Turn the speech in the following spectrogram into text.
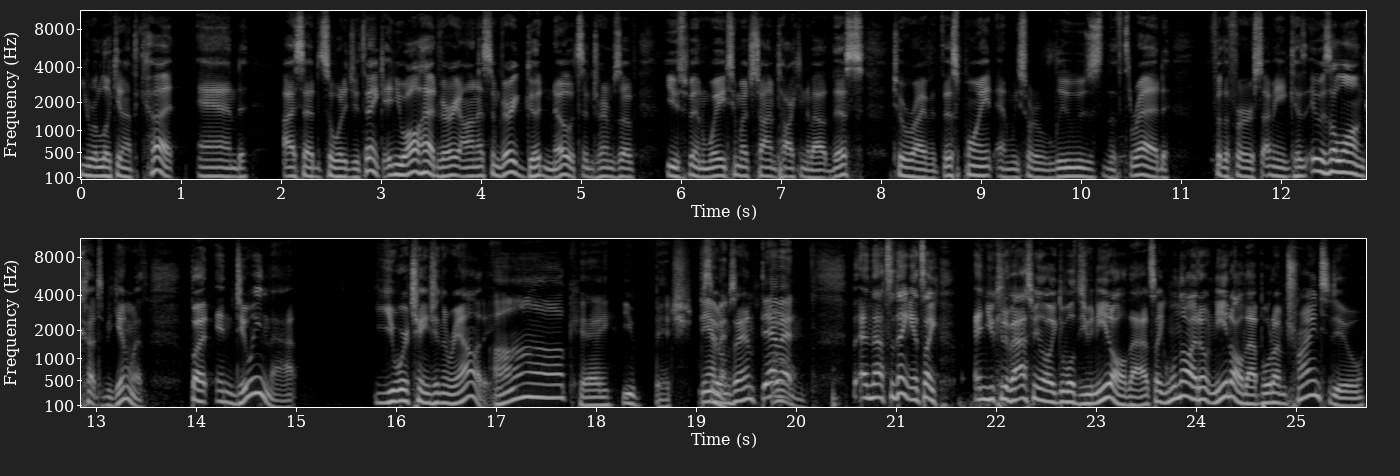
you were looking at the cut, and I said, "So what did you think?" And you all had very honest and very good notes in terms of you spend way too much time talking about this to arrive at this point, and we sort of lose the thread for the first. I mean, because it was a long cut to begin with, but in doing that. You were changing the reality. Okay, you bitch. Damn See it. what I'm saying? Damn Boom. And that's the thing. It's like, and you could have asked me like, well, do you need all that? It's like, well, no, I don't need all that. But what I'm trying to do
